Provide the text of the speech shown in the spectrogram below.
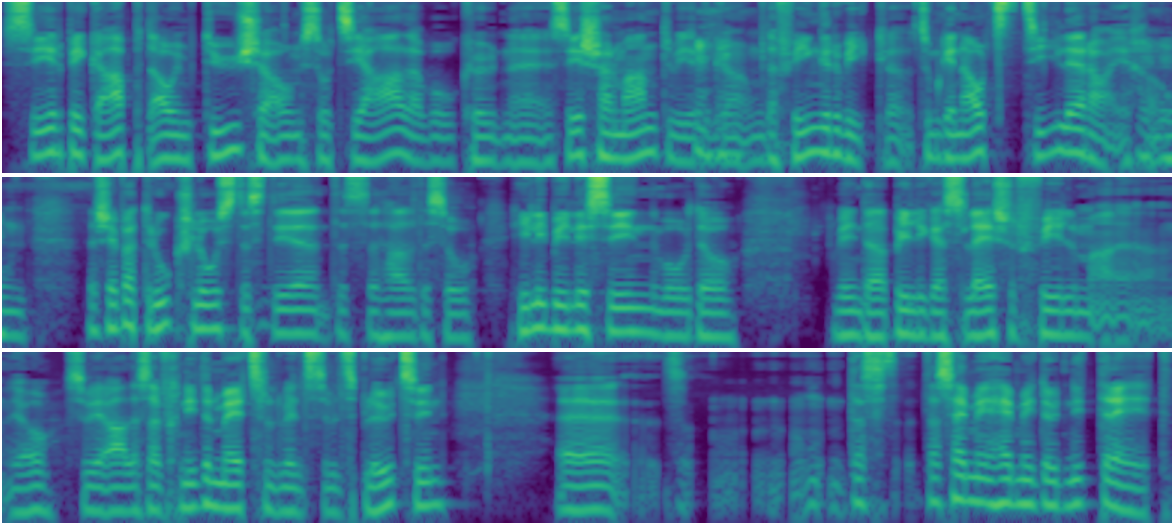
sehr begabt, auch im Täuschen, auch im Sozialen, wo können äh, sehr charmant wirken, um den Finger wickeln, zum genau das Ziel erreichen. Und das ist eben der Trugschluss, dass die, dass das halt so Hillybillies sind, wo da, wenn da billiger Slasher-Film, äh, ja, es wird alles einfach niedermetzeln, weil es blöd sind. Äh, das, das hat mich, hat mich dort nicht gedreht.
